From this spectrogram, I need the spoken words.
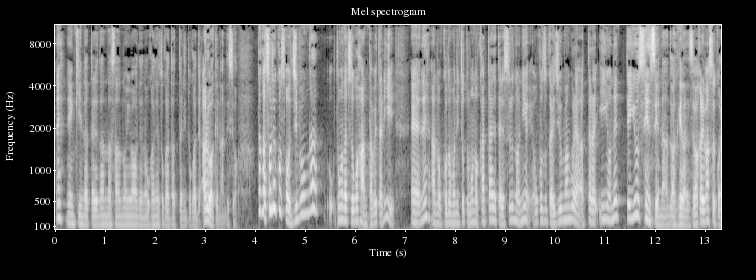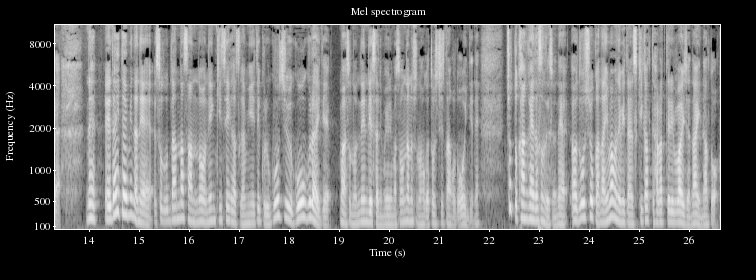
ね、年金だったり、旦那さんの今までのお金とかだったりとかであるわけなんですよ。だからそれこそ自分が友達とご飯食べたり、えー、ね、あの子供にちょっと物を買ってあげたりするのに、お小遣い10万ぐらいあったらいいよねっていう先生なわけなんですよ。わかります？これ。ね、えー、大体みんなね、その旦那さんの年金生活が見えてくる55ぐらいで、まあその年齢差にもよります。女の人の方が年下なこと多いんでね、ちょっと考え出すんですよね。あ、どうしようかな。今までみたいに好き勝手払ってる場合じゃないなと。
